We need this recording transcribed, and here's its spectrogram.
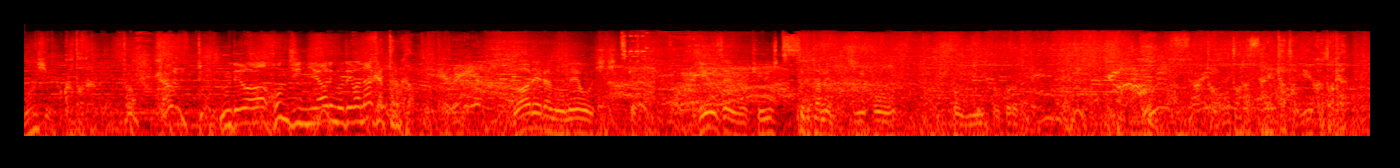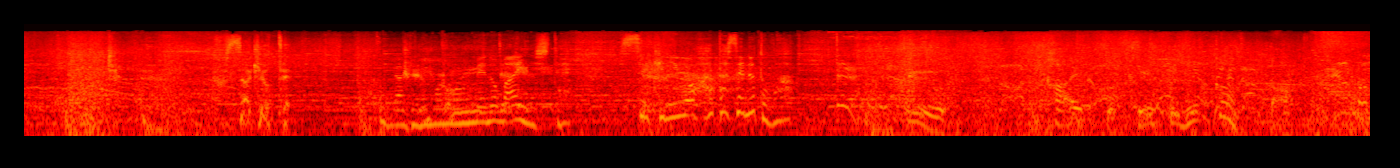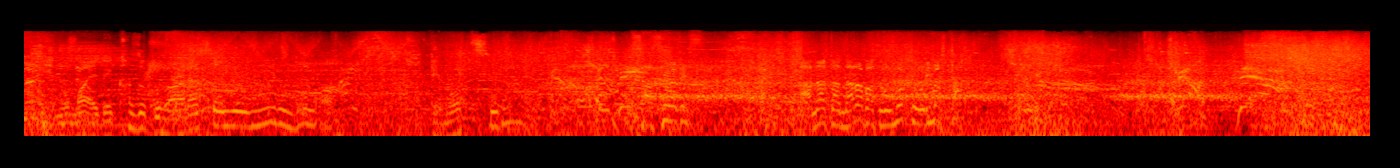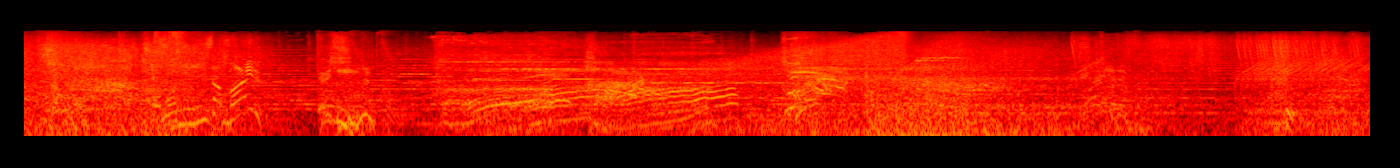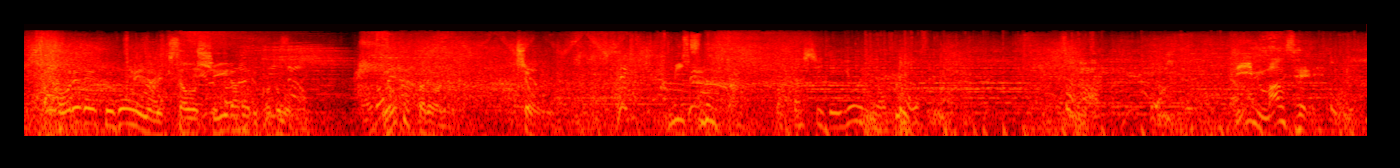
ういうことだ？腕輪は本陣にあるのではなかったのか？我らの目を引きつけ龍禅を救出するための技法というところだ。踊らされたということか？ふざけおって。裏切り者を目の前にして責任を果たせぬとは。帰ってくれてよかった目の前で家族の争いを見るのはとてもつらいさすがですあなたならばと思っておりました共にいざ参るこれ不本意な戦を強いられることもない。よかったではないか勝利三つだ私で良いのか林万世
